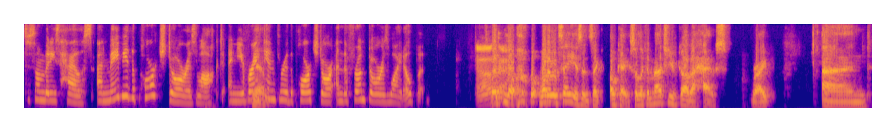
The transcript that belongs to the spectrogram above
to somebody's house and maybe the porch door is locked and you break Yeah. in through the porch door and the front door is wide open. Oh, but no, what what I would say is it's like, okay, so like imagine you've got a house, right? And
